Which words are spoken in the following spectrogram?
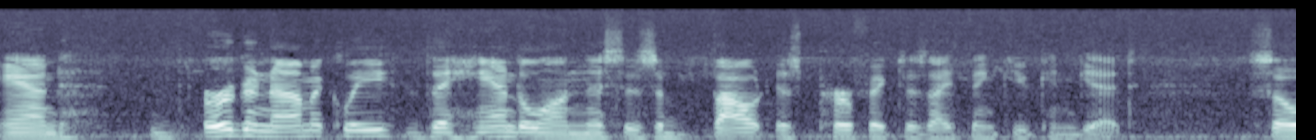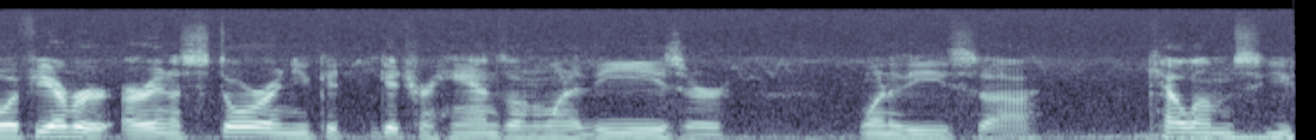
And ergonomically, the handle on this is about as perfect as I think you can get. So if you ever are in a store and you could get your hands on one of these or one of these uh, Kellams, you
